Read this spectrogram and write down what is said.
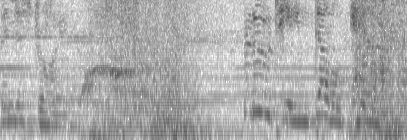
Been destroyed. Blue team double kill.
